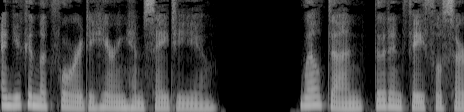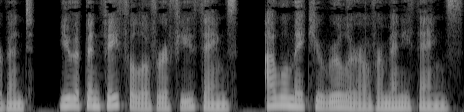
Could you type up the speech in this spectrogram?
And you can look forward to hearing Him say to you, Well done, good and faithful servant, you have been faithful over a few things, I will make you ruler over many things.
